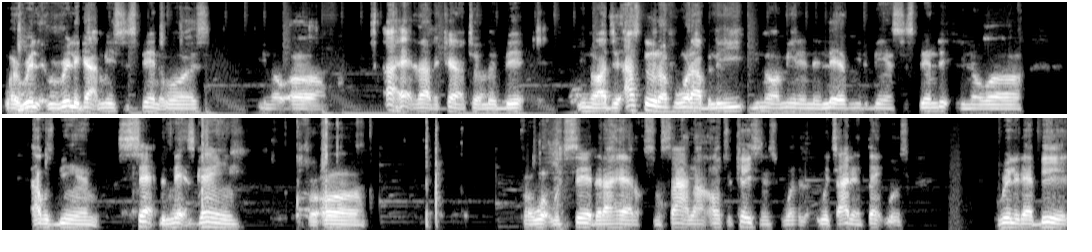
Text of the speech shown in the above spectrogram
what really what really got me suspended was, you know, uh, I acted out of character a little bit. You know, I just I stood up for what I believe. You know what I mean, and it led me to being suspended. You know, uh, I was being sat the next game for uh for what was said that I had some sideline altercations, which I didn't think was really that big,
